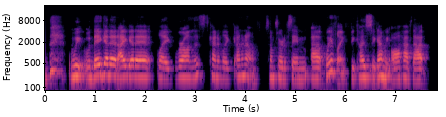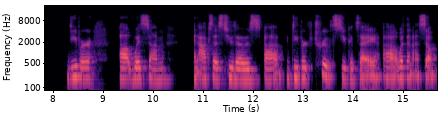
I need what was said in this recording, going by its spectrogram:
we they get it i get it like we're on this kind of like i don't know some sort of same uh, wavelength because again we all have that deeper uh, wisdom and access to those uh, deeper truths you could say uh, within us so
